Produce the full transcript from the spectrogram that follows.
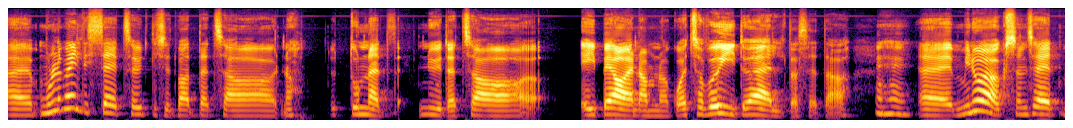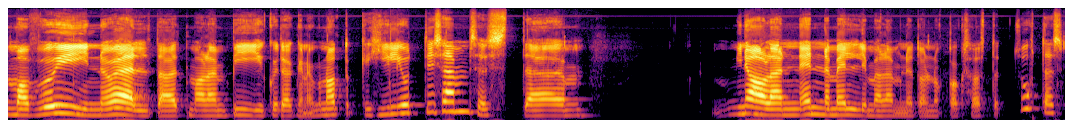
äh, mulle meeldis see, et sa ütlesid, vaata, et sa noh, tunned nüüd, et sa ei pea enam nagu, et sa võid öelda seda mm. -hmm. minu jaoks on see, et ma võin öelda, et ma olen bi kuidagi nagu natuke hiljutisem, sest äh, mina olen enne Melli, me oleme nüüd olnud kaks aastat suhtes,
